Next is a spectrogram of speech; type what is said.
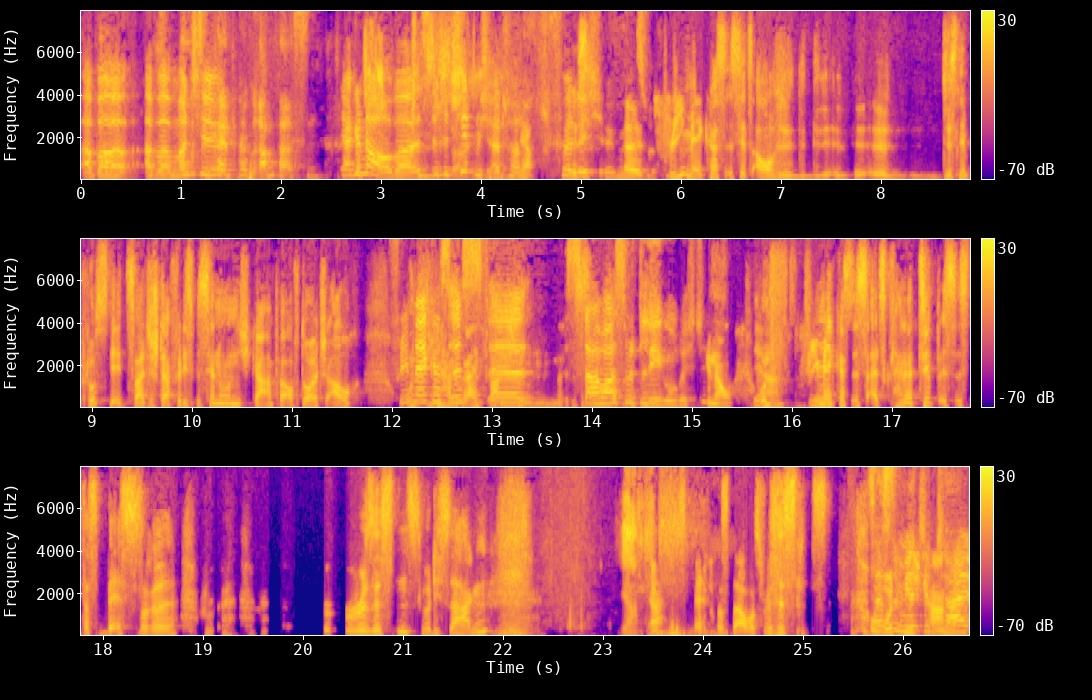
aber, aber manche. kein Programm passen. Ja, genau, aber es irritiert mich einfach ja. völlig. Es, irgendwie. Äh, Freemakers ist jetzt auch Disney Plus, die zweite Staffel, die es bisher noch nicht gab, auf Deutsch auch. Freemakers ist, äh, ist Star Wars mit Lego, richtig? Genau. Ja. Und Freemakers ist als kleiner Tipp, es ist das bessere Resistance, würde ich sagen. Ja. ja. Bessere Star Wars Resistance. Jetzt hast, du mir total,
